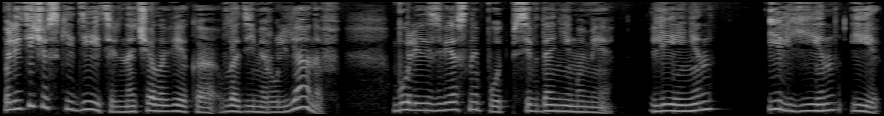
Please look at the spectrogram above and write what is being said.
Политический деятель начала века Владимир Ульянов, более известный под псевдонимами Ленин, Ильин и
